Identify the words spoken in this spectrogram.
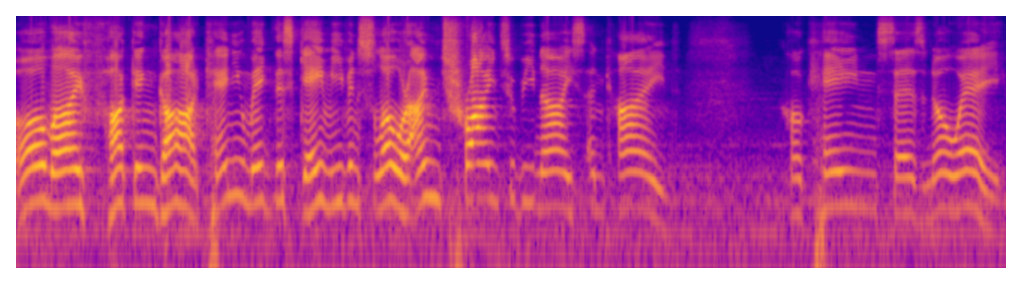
Oh my fucking god, can you make this game even slower? I'm trying to be nice and kind. Cocaine says no way.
